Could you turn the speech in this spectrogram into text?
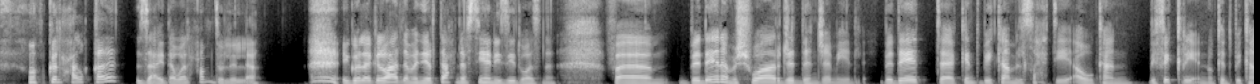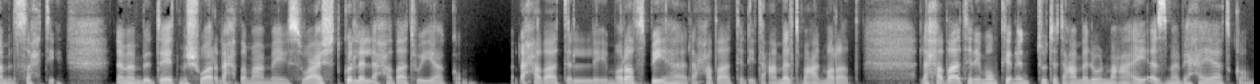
وكل حلقة زايدة والحمد لله. يقول لك الواحد لما يرتاح نفسيا يزيد وزنه فبدينا مشوار جدا جميل. بديت كنت بكامل صحتي أو كان بفكري إنه كنت بكامل صحتي. لما بديت مشوار لحظة مع ميس وعشت كل اللحظات وياكم. لحظات اللي مرضت بيها لحظات اللي تعاملت مع المرض لحظات اللي ممكن أنتم تتعاملون مع أي أزمة بحياتكم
